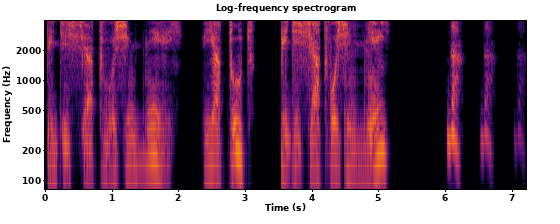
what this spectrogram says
«Пятьдесят восемь дней. Я тут? Пятьдесят восемь дней?» «Да, да, да».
